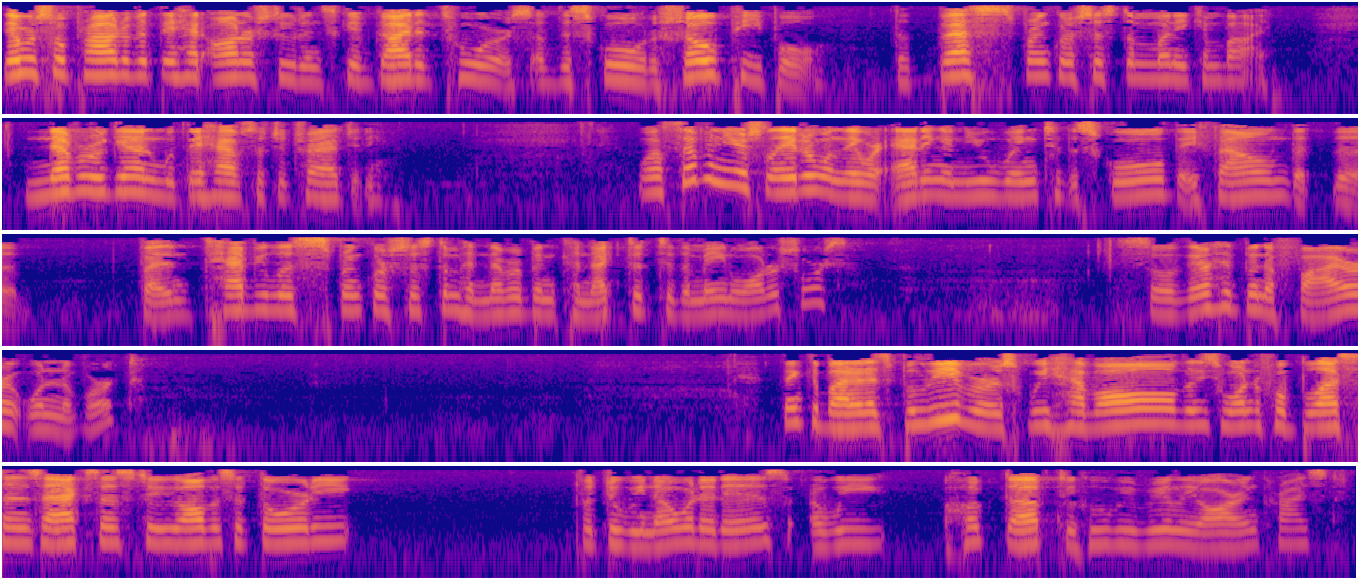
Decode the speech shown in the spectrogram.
They were so proud of it, they had honor students give guided tours of the school to show people the best sprinkler system money can buy. Never again would they have such a tragedy. Well, seven years later, when they were adding a new wing to the school, they found that the fantabulous sprinkler system had never been connected to the main water source. So if there had been a fire, it wouldn't have worked. Think about it. As believers, we have all these wonderful blessings, access to all this authority, but do we know what it is? Are we hooked up to who we really are in Christ?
